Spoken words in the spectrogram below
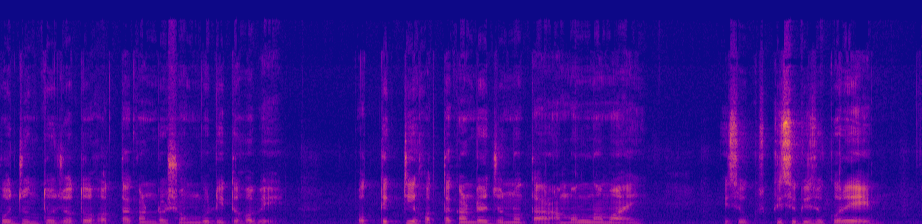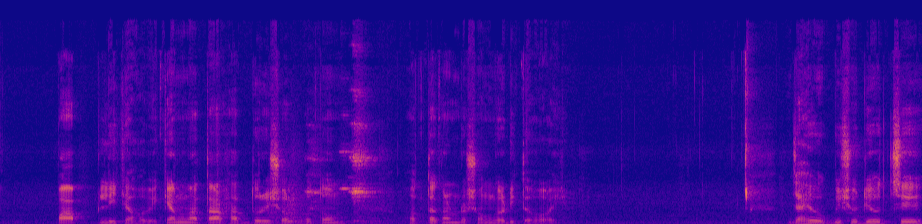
পর্যন্ত যত হত্যাকাণ্ড সংগঠিত হবে, প্রত্যেকটি হত্যাকাণ্ডের জন্য তার আমল নামায় কিছু কিছু কিছু করে পাপ লেখা হবে। কেননা তার হাত ধরে সর্বপ্রথম হত্যাকাণ্ড সংগঠিত হয়। যাই হোক বিষয়টি হচ্ছে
